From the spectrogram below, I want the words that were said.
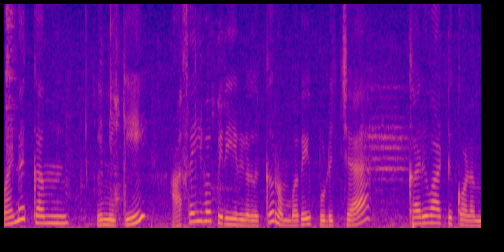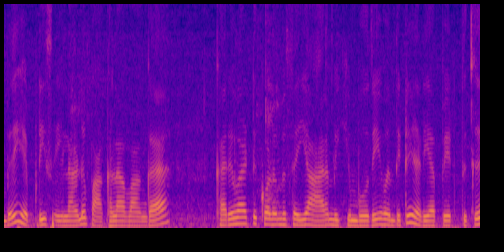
வணக்கம். இன்னைக்கு அசைவ பிரியர்களுக்கு ரொம்பவே பிடிச்ச கருவாட்டு குழம்பு எப்படி செய்யலான்னு பார்க்கலாம் வாங்க. கருவாட்டு குழம்பு செய்ய ஆரம்பிக்கும் போதே வந்துட்டு நிறையா பேர்த்துக்கு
